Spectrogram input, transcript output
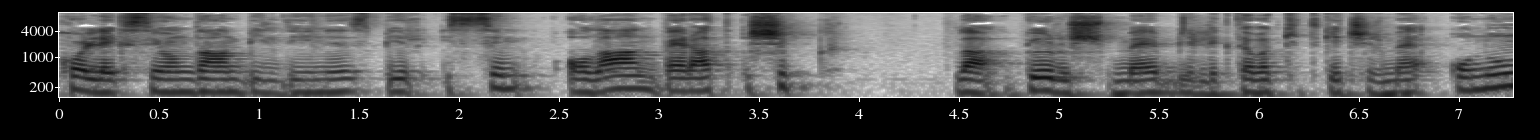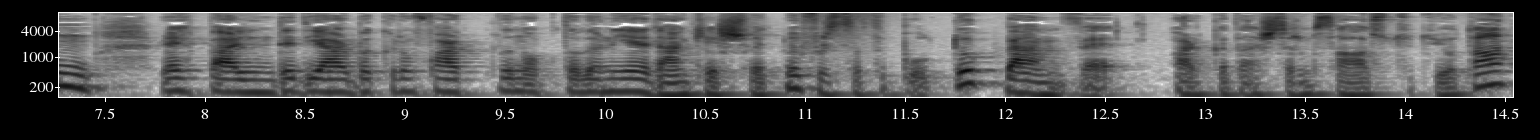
koleksiyondan bildiğiniz bir isim olan Berat Işık'la görüşme, birlikte vakit geçirme, onun rehberliğinde Diyarbakır'ın farklı noktalarını yeniden keşfetme fırsatı bulduk. Ben ve arkadaşlarım sağ stüdyodan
